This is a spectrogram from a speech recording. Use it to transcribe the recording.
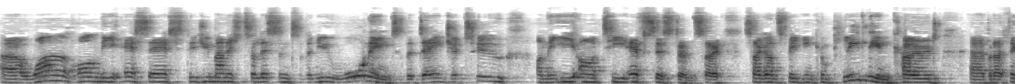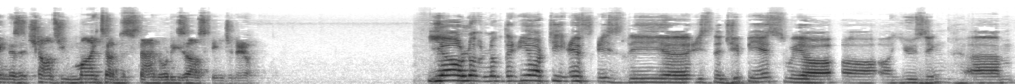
uh, While on the SS, did you manage to listen to the new warning to the danger two on the ERTF system? So Sagan speaking completely in code, uh, but I think there's a chance you might understand what he's asking, Giniel. Yeah, look, look. The ERTF is the uh, is the GPS we are are, are using. Um,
